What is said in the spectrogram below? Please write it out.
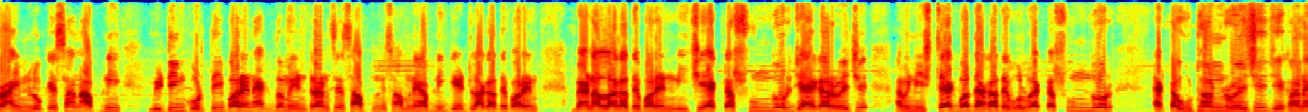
প্রাইম লোকেশান আপনি মিটিং করতেই পারেন, একদম এন্ট্রান্সে সামনে আপনি গেট লাগাতে পারেন ব্যানার লাগাতে পারেন, নিচে একটা সুন্দর জায়গা রয়েছে। আমি নিচটা একবার দেখাতে বলব, একটা সুন্দর একটা উঠান রয়েছে যেখানে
